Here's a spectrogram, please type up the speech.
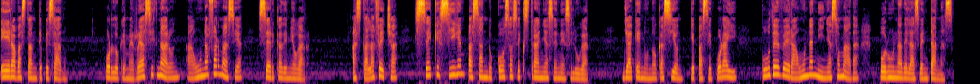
era bastante pesado, por lo que me reasignaron a una farmacia cerca de mi hogar. Hasta la fecha, sé que siguen pasando cosas extrañas en ese lugar, ya que en una ocasión que pasé por ahí pude ver a una niña asomada por una de las ventanas.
